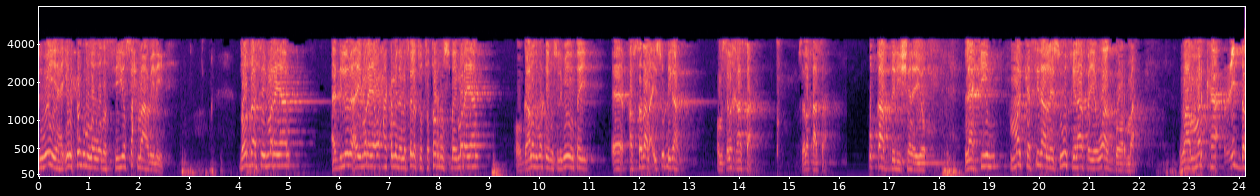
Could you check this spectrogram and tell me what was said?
duwan yahay in xugum la wada siiyo sax maaha bay leeyihiin doodaasay marayaan adilada ay marayaan waxaa ka mid a masalatu tatarus bay marayaan oo gaaladu markay muslimiin intay qabsadaan ay isu dhigaan. Oo masale khaasa masale khaasa. U qaab daliishanayo laakiin marka sidaa laysugu khilaafayo waa goorma. Waa marka cidda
